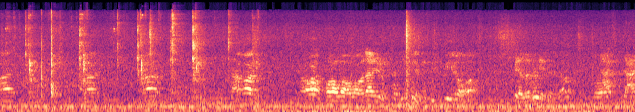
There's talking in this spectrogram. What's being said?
มามามาช้าก่อน พอพอพอได้อยู่คันนี้เปลี่ยนเป็นปีแล้วเหรอเปลี่ยนแล้วพี่แล้วย้าย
